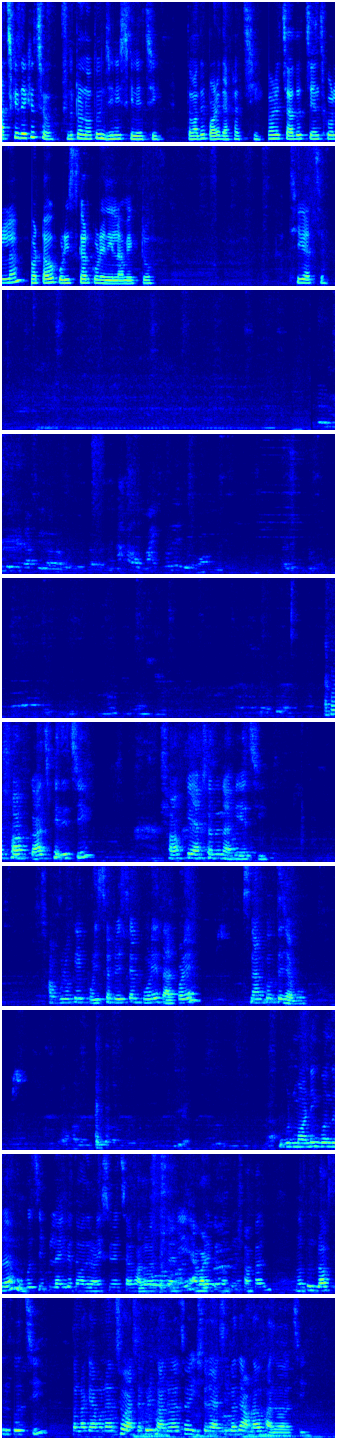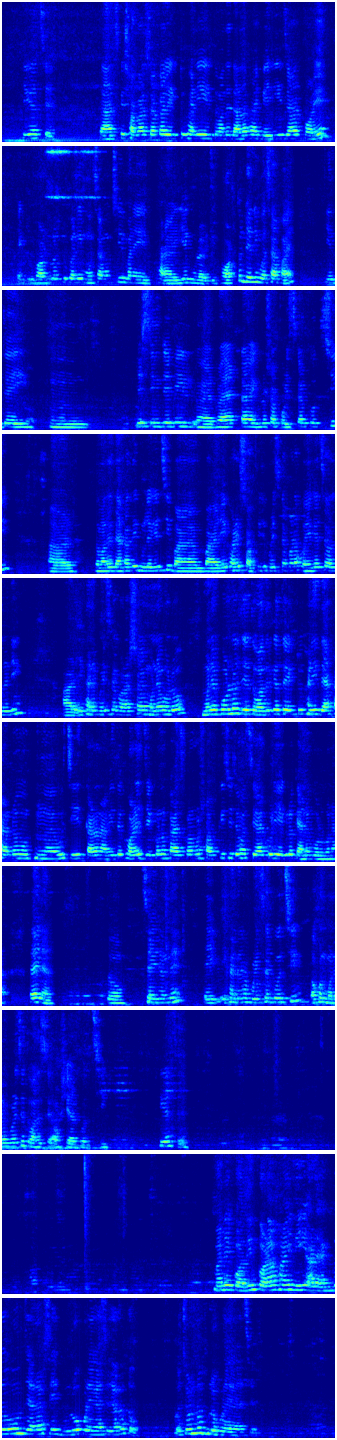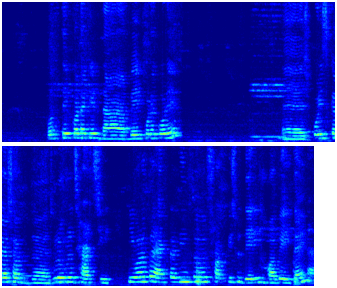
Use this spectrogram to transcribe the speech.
আজকে দেখেছ? দুটো নতুন জিনিস কিনেছি। তোমাদের পরে দেখাচ্ছি। ঘরের চাদর চেঞ্জ করলাম, ঘরটাও পরিষ্কার করে নিলাম একটু। ঠিক আছে। এখন সব কাজ ফেলেছি। সবকে একসাথে নামিয়েছি সবগুলোকে পরিষ্কার টরিষ্কার করে তারপরে স্নান করতে যাব। গুড মর্নিং বন্ধুরা মুকুল সিম্পল লাইফে তোমাদের অনেক শুভেচ্ছা ভালোবাসা জানিয়ে আবার একটা নতুন সকাল, নতুন ব্লগ শুরু করছি। তোমরা কেমন আছো? আশা করি ভালো আছো। ঈশ্বরের আশীর্বাদে আমরাও ভালো আছি। ঠিক আছে? তা আজকে সকাল সকাল একটুখানি তোমাদের দাদা ভাই বেরিয়ে যাওয়ার পরে একটু ঘরগুলো একটুখানি মোছামুছি মানে ইয়েগুলো আর কি। ঘর তো ডেলি মোছা হয়। কিন্তু এই ড্রেসিং টেবিল ড্রয়ারটা এগুলো সব পরিষ্কার করছি। আর তোমাদের দেখাতেই ভুলে গেছি বাইরে ঘরে সব কিছু পরিষ্কার করা হয়ে গেছে অলরেডি আর এখানে পরিষ্কার করার সময় মনে হলো, মনে পড়ল যে তোমাদেরকে তো একটুখানি দেখানো উচিত। কারণ আমি তো ঘরে যে কোনো কাজকর্ম, সব কিছু যখন শেয়ার করি, এগুলো কেন করব না? তাই না? তো সেই জন্যে এই, এখানে যখন পরিষ্কার করছি, তখন মনে পড়েছে তোমাদের শেয়ার করছি। ঠিক আছে? মানে কদিন করা হয়নি, আর একদম যেন সেই ধুলো পড়ে গেছে, জানো তো? প্রচণ্ড ধুলো পড়ে গেছে। প্রত্যেক কটাকে বের করে করে পরিষ্কার সব ধুলোগুলো ছাড়ছি কি বলতো, একটা দিন তো সব কিছু দেরি হবেই, তাই না?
